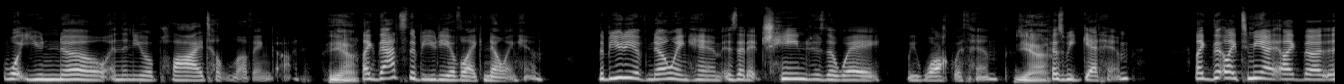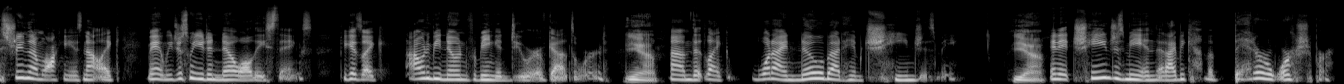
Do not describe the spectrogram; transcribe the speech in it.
what you know and then you apply to loving God. Yeah. Like that's the beauty of like knowing him. The beauty of knowing him is that it changes the way we walk with him Yeah. because we get him. Like the, like to me, I like the the stream that I'm walking is not like, man, we just want you to know all these things because like I want to be known for being a doer of God's word. Yeah. Um, that like what I know about him changes me. Yeah. And it changes me in that I become a better worshiper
